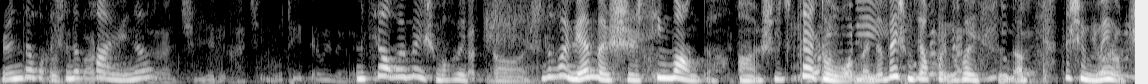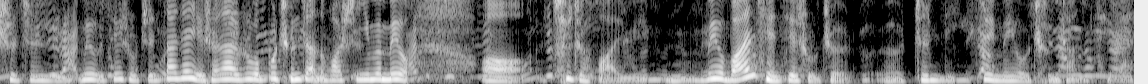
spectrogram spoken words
人的神的话语呢？那么教会为什么会呃，神的话原本是兴旺的啊，是带动我们的。为什么教会会死呢？但是没有吃真理，没有接受真理。大家也是，那如果不成长的话，是因为没有哦吃着话语，嗯，没有完全接受这呃真理，所以没有成长起来。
